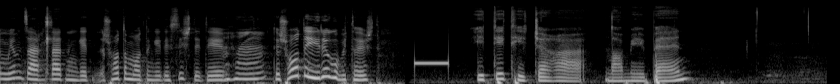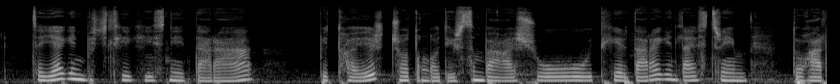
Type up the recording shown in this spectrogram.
юм юм зарлаад ингээд шуудан мууд ингээд эсэн штэ тий. Тэгээ шуудан ирээгүй бид хоёр штэ. Эдит хийж байгаа номи байна. За яг энэ бичлэгийг хийсний дараа бид хоёр чуудангууд ирсэн байгаа шүү. Тэгэхээр дараагийн лайвстрим дугаар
